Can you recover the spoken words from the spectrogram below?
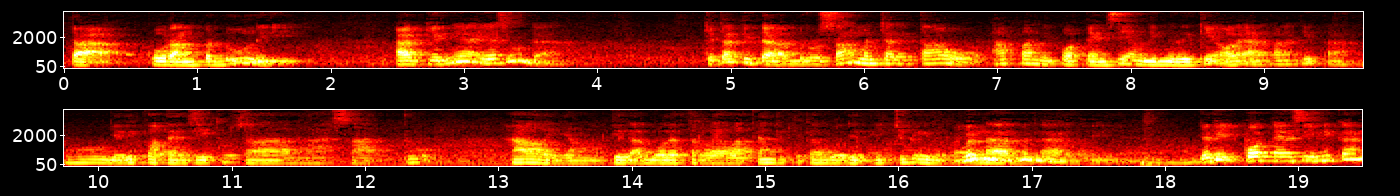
kita kurang peduli, akhirnya ya sudah, kita tidak berusaha mencari tahu apa nih potensi yang dimiliki oleh anak-anak kita. Oh, jadi potensi itu salah satu hal yang tidak boleh terlewatkan ketika golden age juga gitu Pak. Benar, benar. Jadi potensi ini kan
